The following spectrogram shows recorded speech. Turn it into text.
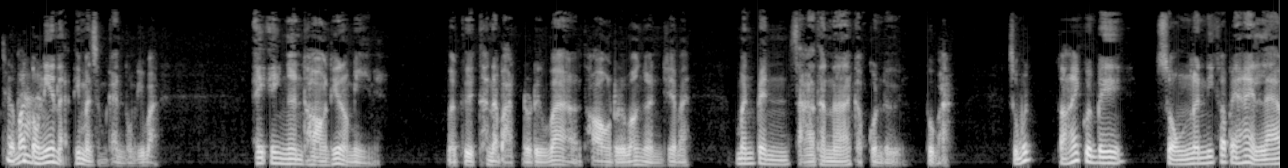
เจ้แต่ว่าค่ะตรงนี้แหละที่มันสำคัญตรงที่ว่าไอ้ไอ้เงินทองที่เรามีเนี่ยมันคือธนบัตรหรือว่าทองหรือว่าเงินใช่ไหมมันเป็นสาธารณะกับคนอื่นถูกปะสมมติต่อให้คุณไปส่งเงินนี้เข้าไปให้แล้ว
